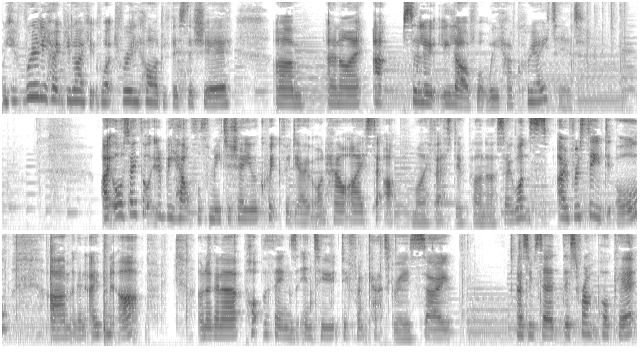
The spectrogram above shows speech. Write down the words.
We really hope you like it. We've worked really hard with this this year. Um, and I absolutely love what we have created. I also thought it would be helpful for me to show you a quick video on how I set up my festive planner. So once I've received it all, um, I'm going to open it up and I'm going to pop the things into different categories. So as we've said, this front pocket,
